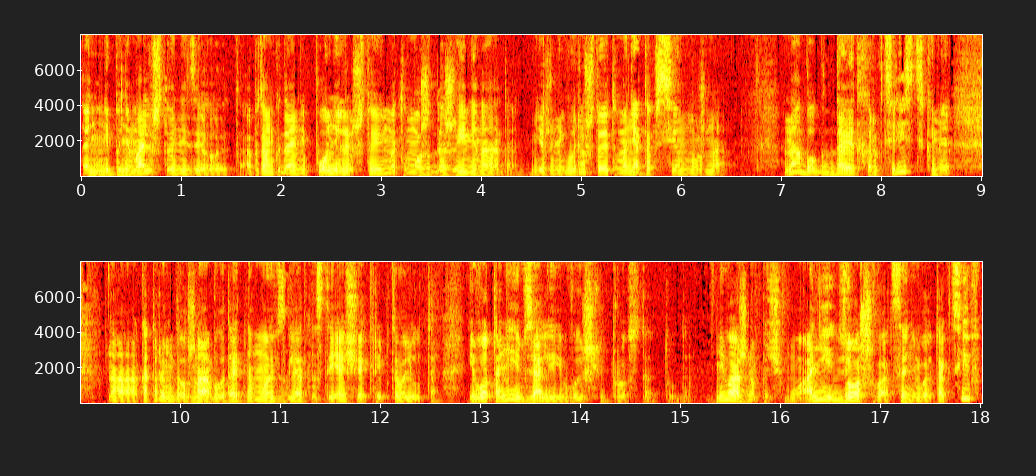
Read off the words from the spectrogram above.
они не понимали, что они делают. А потом, когда они поняли, что им это может даже и не надо, я же не говорю, что эта монета всем нужна. Она обладает характеристиками, которыми должна обладать, на мой взгляд, настоящая криптовалюта. И вот они взяли и вышли просто оттуда. Неважно почему. Они дешево оценивают актив,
